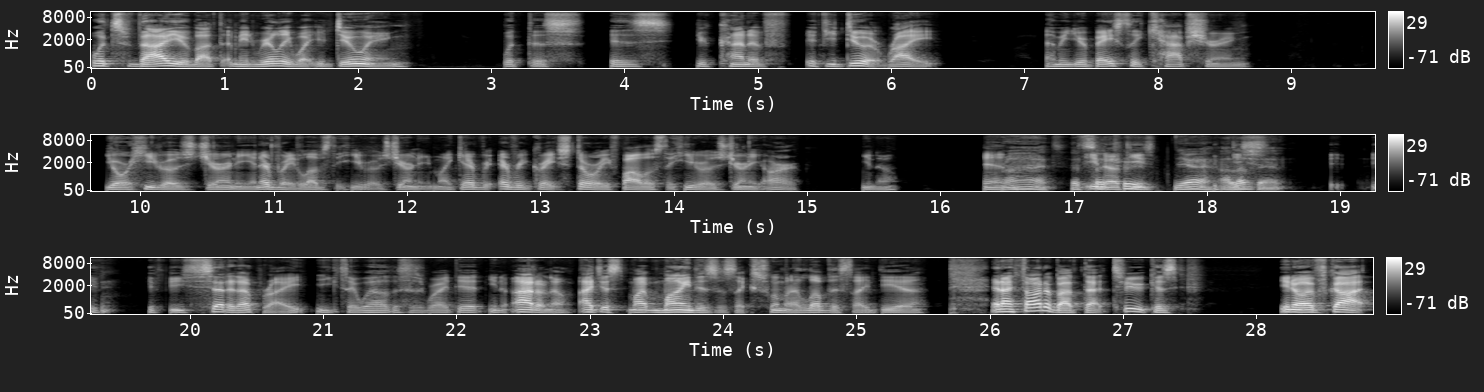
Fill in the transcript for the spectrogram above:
what's value about that? I mean, really, what you're doing with this is you're kind of, if you do it right, I mean, you're basically capturing your hero's journey, and everybody loves the hero's journey. Like every every great story follows the hero's journey arc, you know. And Right. That's you so know, if true. you- yeah, if I love s- that. if if you set it up right, you can say, "Well, this is where I did." You know, I don't know. I just my mind is just like swimming. I love this idea, and I thought about that too because, you know, I've got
